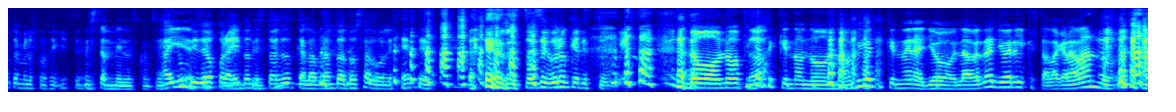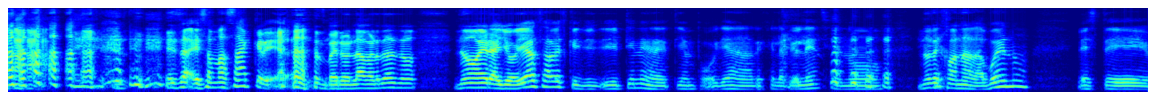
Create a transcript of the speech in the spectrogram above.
tú también los conseguiste. Pues también los conseguí. Hay un video por ahí donde estás descalabrando a dos adolescentes. Estoy seguro que eres tú, güey. No, no, fíjate que no, no, no, fíjate que no era yo. La verdad yo era el que estaba grabando. esa, esa masacre. Pero la verdad no, no era yo. Ya sabes que tiene tiempo, ya dejé la violencia, no, no dejó nada bueno. Este,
